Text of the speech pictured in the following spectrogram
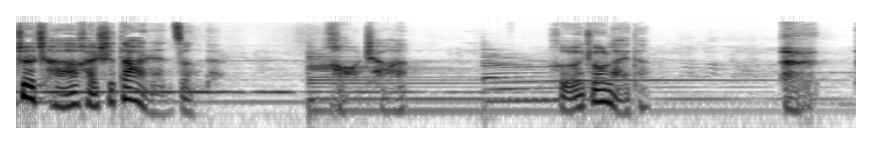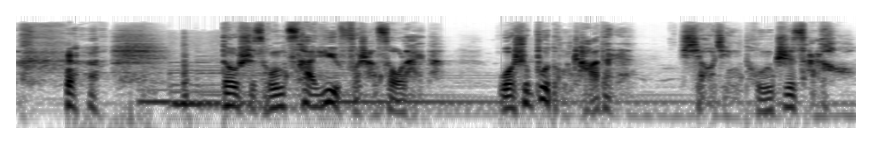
这茶还是大人赠的，好茶，何州来的？呃，都是从蔡玉府上搜来的。我是不懂茶的人，小景同知才好。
